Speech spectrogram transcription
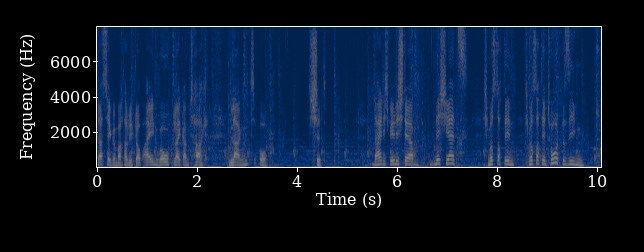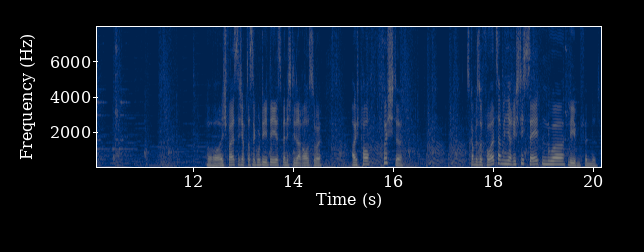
das hier gemacht habe. Ich glaube, ein Roguelike am Tag langt. Oh. Shit. Nein, ich will nicht sterben. Nicht jetzt. Ich muss doch den, ich muss doch den Tod besiegen. Oh, ich weiß nicht, ob das eine gute Idee ist, wenn ich die da raushol. Aber ich brauche Früchte. Es kommt mir so vor, als wenn man hier richtig selten nur Leben findet.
